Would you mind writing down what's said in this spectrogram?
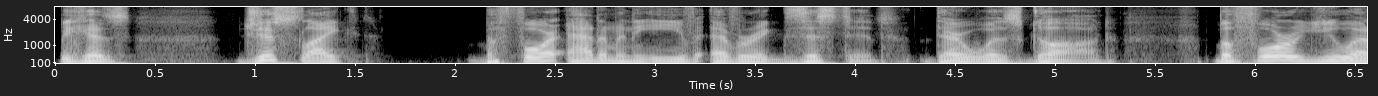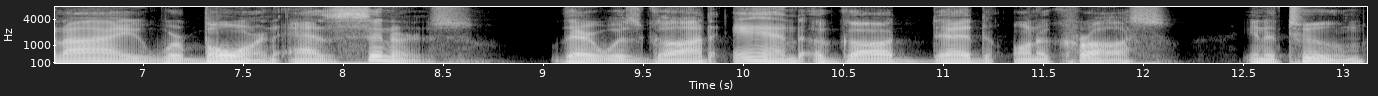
Because just like before Adam and Eve ever existed, there was God. Before you and I were born as sinners, there was God and a God dead on a cross in a tomb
